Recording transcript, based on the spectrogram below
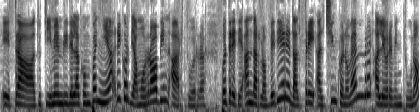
e tra tutti i membri della compagnia ricordiamo Robin Arthur. Potrete andarlo a vedere dal 3 al 5 novembre alle ore 21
